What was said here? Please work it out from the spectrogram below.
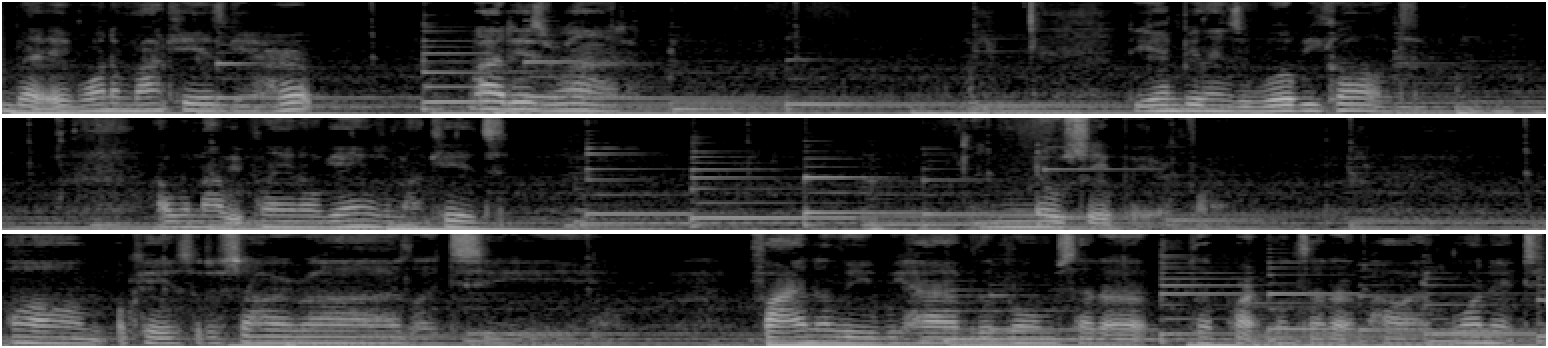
But if one of my kids get hurt by this rod, the ambulance will be called. I will not be playing no games with my kids. No shape, or form. Um, okay, so the shower rod, let's see. Finally, we have the room set up, the apartment set up how I want it to.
